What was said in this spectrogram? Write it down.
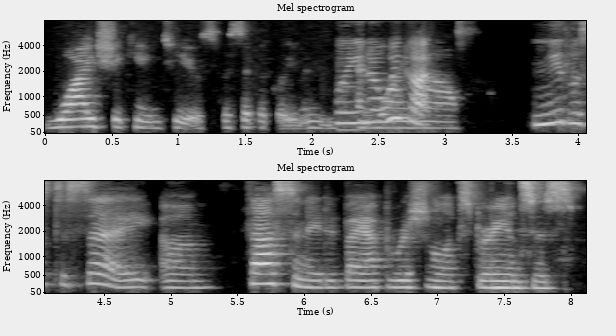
why she came to you specifically and, well you know we got now. needless to say um, fascinated by apparitional experiences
